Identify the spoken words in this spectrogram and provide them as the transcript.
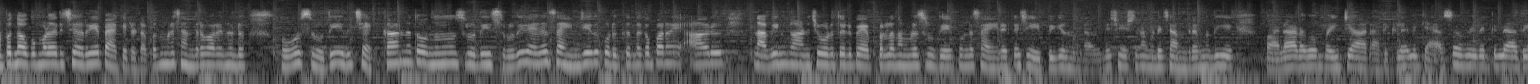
അപ്പൊ നോക്കുമ്പോൾ ഒരു ചെറിയ പാക്കറ്റ് ഉണ്ട്. അപ്പൊ നമ്മുടെ ചന്ദ്ര പറയുന്നുണ്ട് ഓ ശ്രുതി ഇത് ചെക്കാണെന്ന് തോന്നുന്നു ശ്രുതി. ശ്രുതി വേഗം സൈൻ ചെയ്ത് കൊടുക്കുന്നൊക്കെ പറഞ്ഞ് ആ ഒരു നവീൻ കാണിച്ചു കൊടുത്ത ഒരു പേപ്പറിൽ നമ്മൾ ശ്രുതിയെ കൊണ്ട് സൈനൊക്കെ ചെയ്യിപ്പിക്കുന്നുണ്ട്. അതിനുശേഷം നമ്മുടെ ചന്ദ്രമതി പല അടവും ആ അടുക്കളയിൽ ഗ്യാസ് ഒന്നും ചെയ്തിട്ടില്ല അത്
